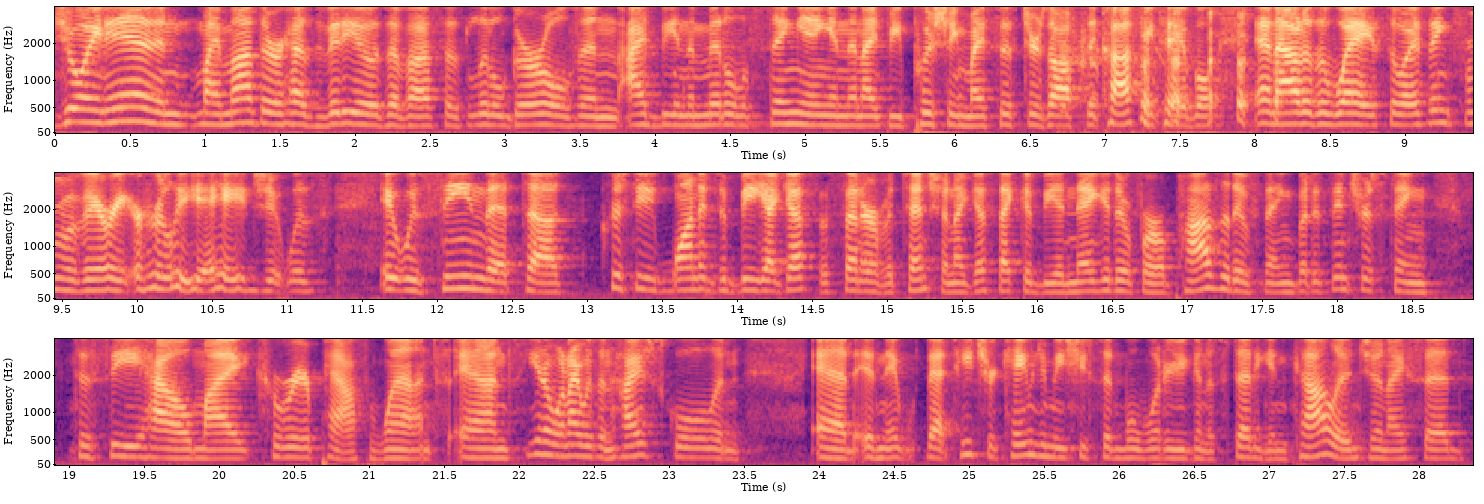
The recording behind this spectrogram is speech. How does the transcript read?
join in. And my mother has videos of us as little girls, and I'd be in the middle singing, and then I'd be pushing my sisters off the coffee table and out of the way. So I think from a very early age, it was it was seen that uh, Kristi wanted to be, I guess, the center of attention. I guess that could be a negative or a positive thing, but it's interesting to see how my career path went. And you know, when I was in high school and and and it, that teacher came to me, she said, "Well, what are you going to study in college?" And I said.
